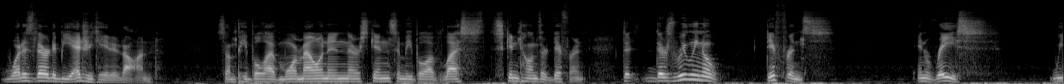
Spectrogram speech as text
What is there to be educated on? Some people have more melanin in their skin, some people have less. Skin tones are different. There's really no difference in race. We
